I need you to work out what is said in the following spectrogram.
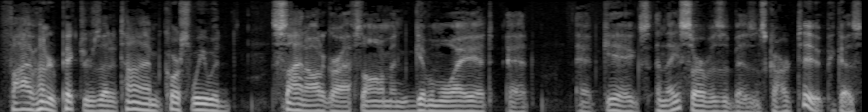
500 pictures at a time. Of course, we would sign autographs on them and give them away at, at at gigs, and they serve as a business card too, because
